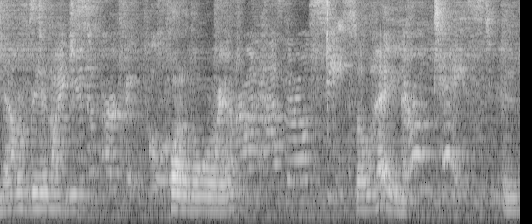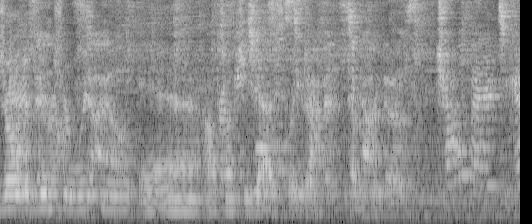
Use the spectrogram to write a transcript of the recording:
never been in this part of the world. So hey, enjoy the adventure with me, and I'll talk to you guys later. Have a great day.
